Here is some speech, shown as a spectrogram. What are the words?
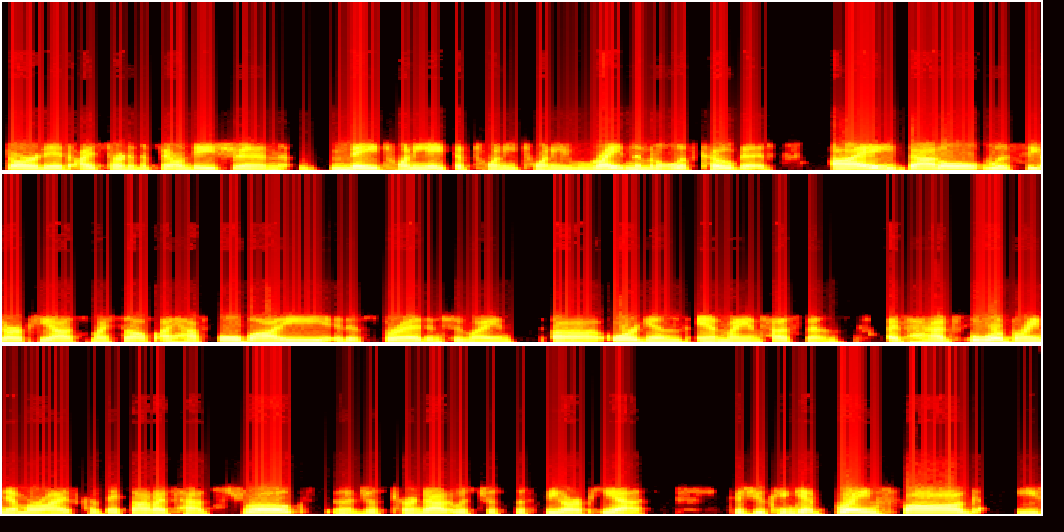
started, I started the foundation May 28th of 2020, right in the middle of COVID. I battle with CRPS myself. I have full body, it is spread into my uh, organs and my intestines. I've had four brain MRIs because they thought I've had strokes, and it just turned out it was just the CRPS because you can get brain fog, you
